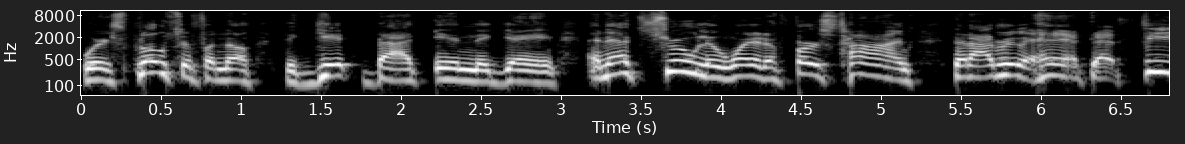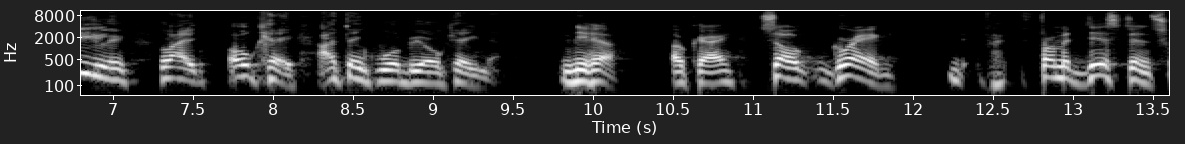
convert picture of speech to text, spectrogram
we're explosive enough to get back in the game. And that's truly one of the first times that I really had that feeling like, okay, I think we'll be okay now. Yeah. Okay. So, Greg, from a distance,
